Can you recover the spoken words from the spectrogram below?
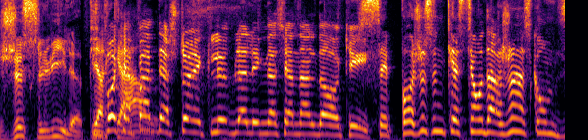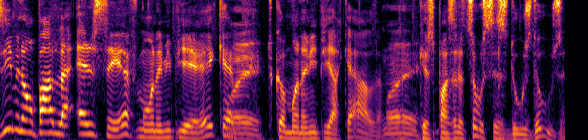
Juste lui, là, Puis pas capable d'acheter un club de la Ligue nationale de hockey. C'est pas juste une question d'argent, à ce qu'on me dit, mais là, on parle de la LCF, mon ami Pierrick. Ouais. Tout comme mon ami Pierre-Carl. Ouais. Qu'est-ce que tu pensais de ça au 6-12-12?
